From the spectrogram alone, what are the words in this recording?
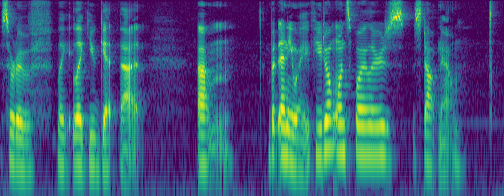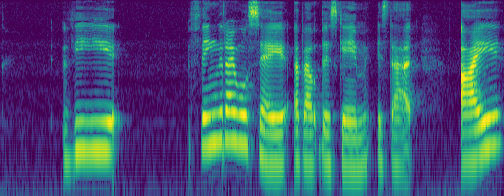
sort of like like you get that. Um, but anyway, if you don't want spoilers, stop now. The thing that I will say about this game is that I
